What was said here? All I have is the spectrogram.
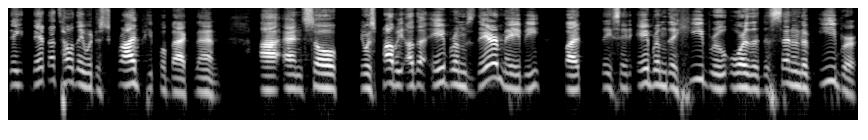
they, they that's how they would describe people back then. Uh, and so there was probably other Abrams there, maybe, but they said Abram the Hebrew or the descendant of Eber.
